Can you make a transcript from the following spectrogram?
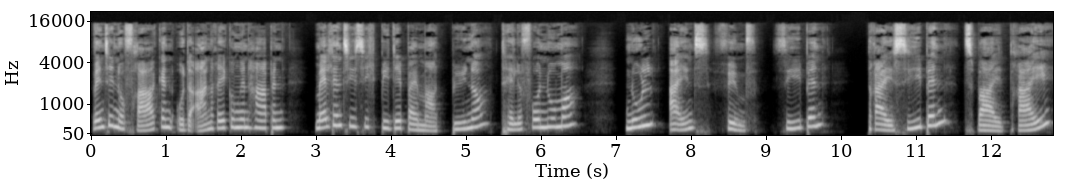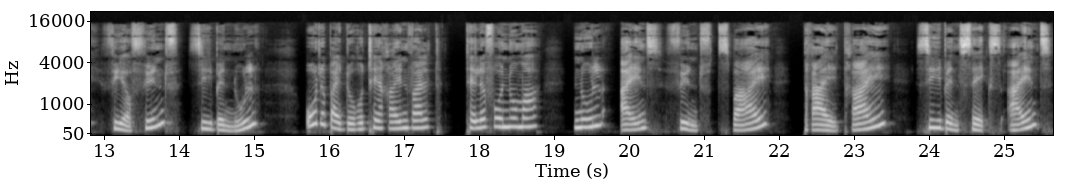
Wenn Sie noch Fragen oder Anregungen haben, melden Sie sich bitte bei Marc Bühner, Telefonnummer 0157 3723 4570 oder bei Dorothee Reinwald, Telefonnummer 0152 33 761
